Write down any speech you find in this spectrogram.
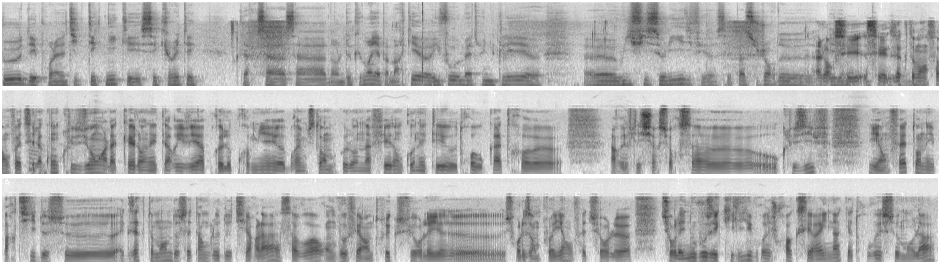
peu des problématiques techniques et sécurité. C'est-à-dire que ça, dans le document, il n'y a pas marqué euh, il faut mettre une clé euh, euh, Wi-Fi solide, c'est pas ce genre de. Alors c'est exactement ça en fait, c'est la conclusion à laquelle on est arrivé après le premier brainstorm que l'on a fait. Donc on était trois ou quatre à réfléchir sur ça occlusif. Et en fait, on est parti de ce exactement de cet angle de tir là, à savoir on veut faire un truc sur les sur les employés en fait, sur le sur les nouveaux équilibres. Et je crois que c'est Reina qui a trouvé ce mot là,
